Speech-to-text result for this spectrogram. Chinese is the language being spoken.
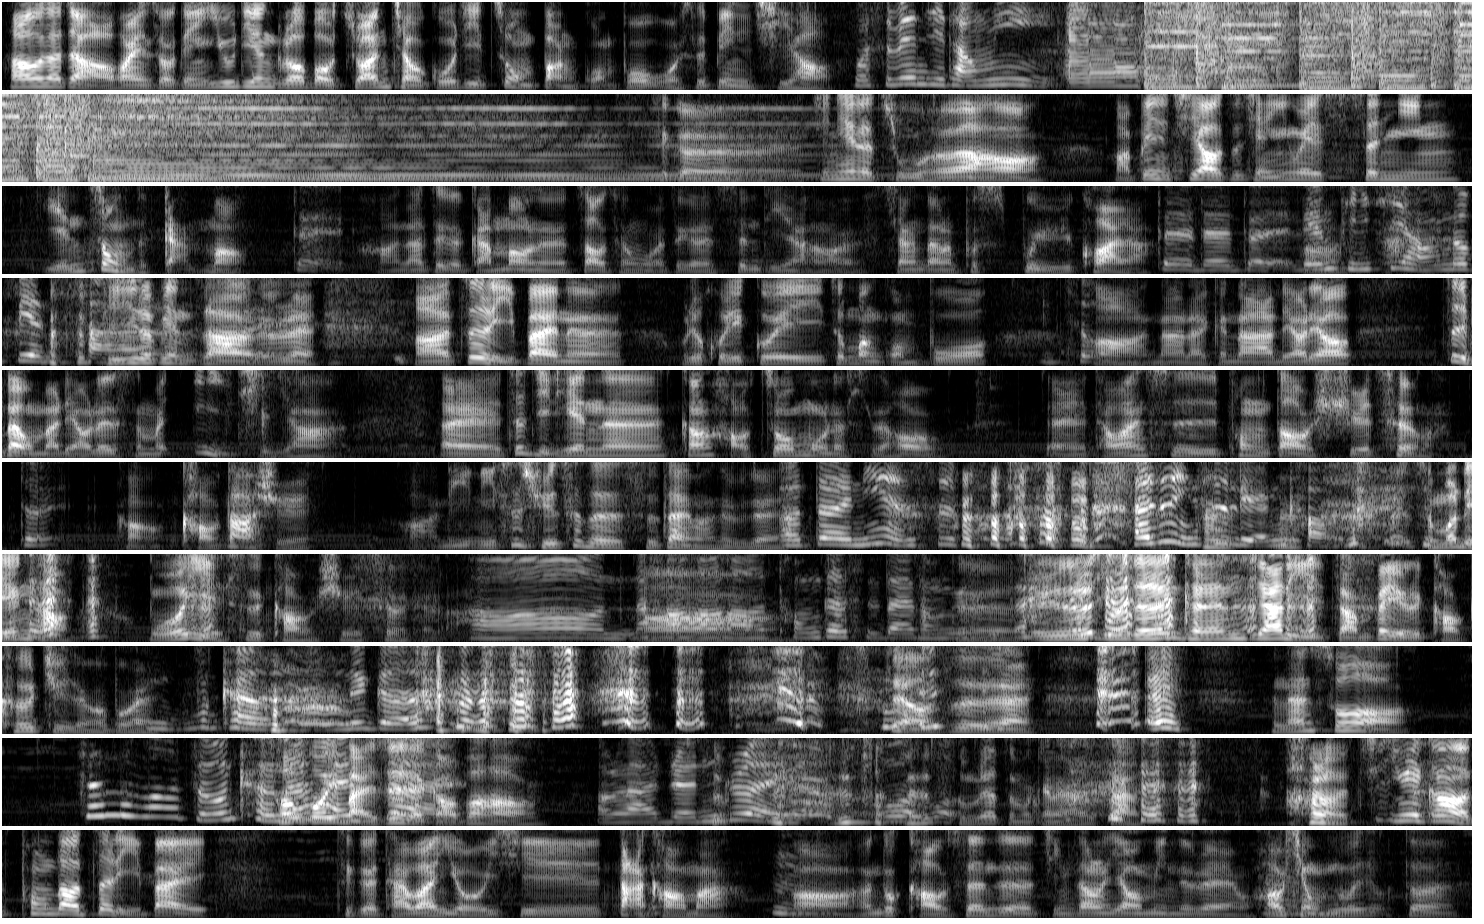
Hello，大家好，欢迎收听 UDN Global 转角国际重磅广播，我是编辑七号，我是编辑唐蜜。这个今天的组合啊，哈啊，编辑七号之前因为声音严重的感冒，对，好，那这个感冒呢，造成我这个身体啊，哈，相当的不不愉快啊，对对对，连脾气好像都变差，脾气都变差了，对，对不对？啊，这个礼拜呢，我就回归重磅广播，没错。啊，那来跟大家聊聊。这礼拜我们来聊的是什么议题啊？呃，这几天呢，刚好周末的时候，呃，台湾是碰到学测嘛？对，考考大学啊，你你是学测的时代嘛？对不对？哦，对你也是吧？还是你是联考的？什么联考？我也是考学测的啦。哦，那好好好，同个时代，同个时代。有的有的人可能家里长辈有考科举的，会不会？不可能，那个最好是对，哎，很难说哦。真的吗？怎么可能？超过一百岁的搞不好。好啦，人瑞啊！什么什么叫怎么可能还在？好了，因为刚好碰到这礼拜，这个台湾有一些大考嘛，嗯、哦，很多考生这紧张的要命，对不对？好险，我们都都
